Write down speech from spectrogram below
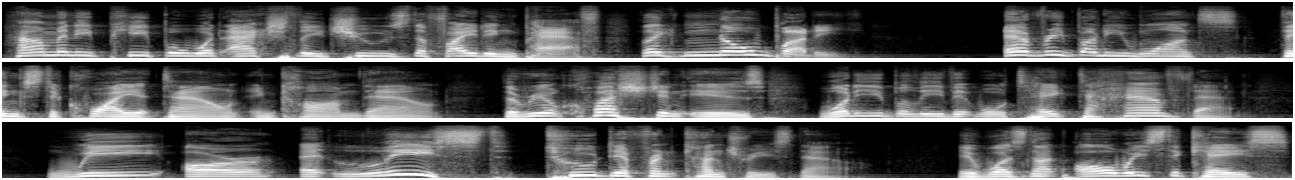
how many people would actually choose the fighting path? Like nobody. Everybody wants things to quiet down and calm down. The real question is, what do you believe it will take to have that? We are at least two different countries now. It was not always the case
